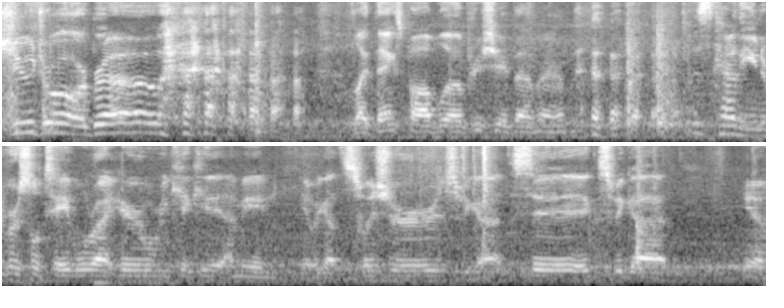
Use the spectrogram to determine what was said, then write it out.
Shoe drawer, bro. like, thanks, Pablo. Appreciate that, man. this is kind of the universal table right here where we kick it. I mean, you know, we got the swishers, we got the cigs, we got, you know,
